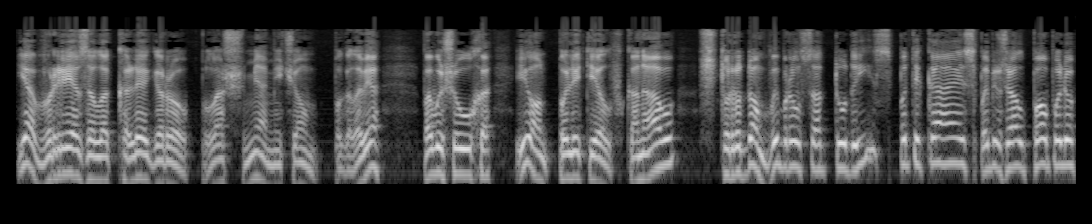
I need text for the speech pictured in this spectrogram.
Я врезала коллегеру плашмя мечом по голове, повыше уха, и он полетел в канаву, с трудом выбрался оттуда и, спотыкаясь, побежал по полю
